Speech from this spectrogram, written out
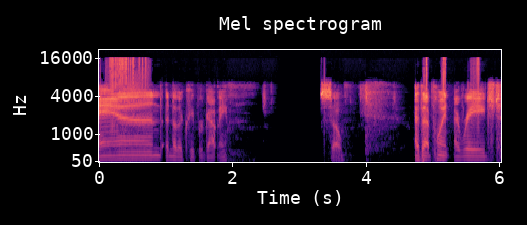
And another creeper got me. So at that point, I raged.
